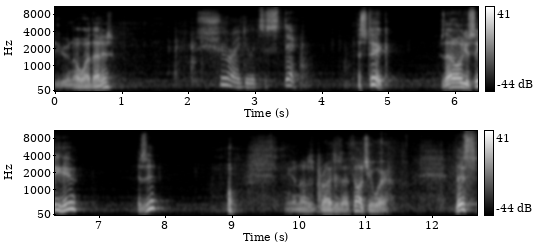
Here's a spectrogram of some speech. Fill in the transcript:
Do you know what that is? Sure, I do. It's a stick. A stick? Is that all you see here? Is it? Oh, you're not as bright as I thought you were. This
